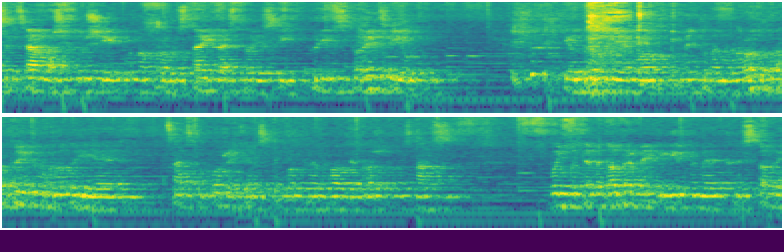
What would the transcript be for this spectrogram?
серця, ваші душі, воно проросте і дасть той свій плід з і отримує його митове нагороду, а тою нагородою є Царство Боже, яке Господь Бог дарував для кожного з нас. Будьмо тими добрими і вірними Христові,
